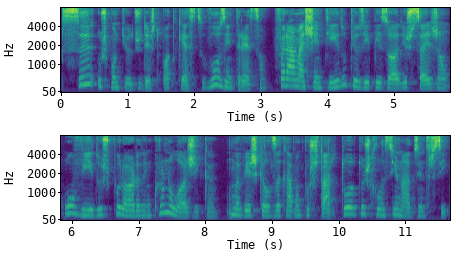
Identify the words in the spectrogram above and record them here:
se os conteúdos deste podcast vos interessam, fará mais sentido que os episódios sejam ouvidos por ordem cronológica, uma vez que eles acabam por estar todos relacionados entre si.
